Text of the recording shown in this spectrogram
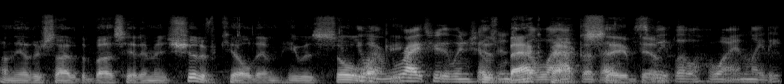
on the other side of the bus hit him, and it should have killed him. He was so He lucky. went right through the windshield His into the lap backpack of saved a him. sweet little Hawaiian lady.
